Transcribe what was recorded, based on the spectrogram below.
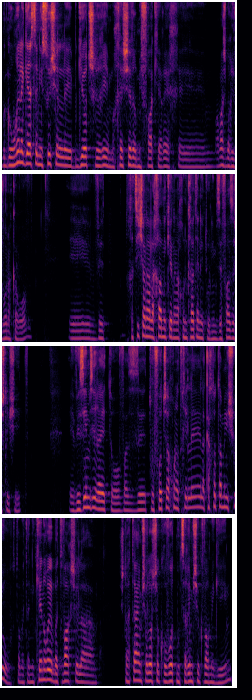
גומרים לגייס לניסוי של פגיעות שרירים אחרי שבר מפרק ירך, ממש ברבעון הקרוב. וחצי שנה לאחר מכן אנחנו נקרא את הנתונים, זה פאזה שלישית. ואם זה ייראה טוב, אז תרופות שאנחנו נתחיל לקחת אותן לאישור. זאת אומרת, אני כן רואה בטווח של השנתיים, שלוש הקרובות מוצרים שכבר מגיעים.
